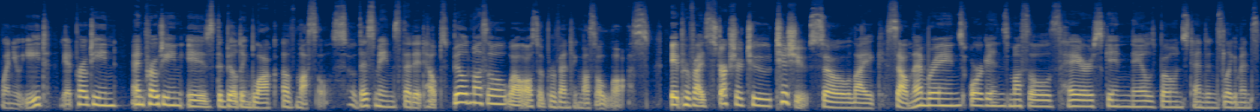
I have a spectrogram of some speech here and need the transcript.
when you eat, you get protein, and protein is the building block of muscles. So, this means that it helps build muscle while also preventing muscle loss. It provides structure to tissues, so like cell membranes, organs, muscles, hair, skin, nails, bones, tendons, ligaments,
